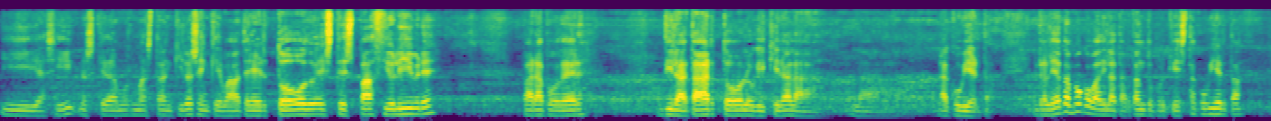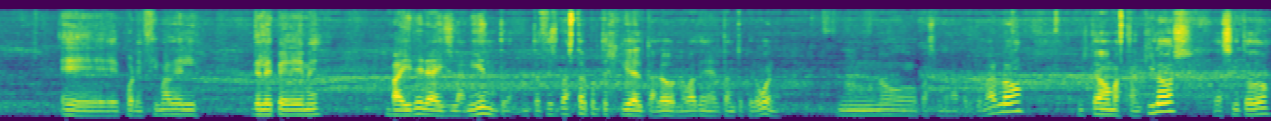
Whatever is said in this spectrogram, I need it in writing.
y así nos quedamos más tranquilos en que va a tener todo este espacio libre para poder dilatar todo lo que quiera la, la, cubierta. En realidad tampoco va a dilatar tanto porque esta cubierta eh, por encima del, del EPDM va a ir el aislamiento, entonces va a estar protegida del calor, no va a tener tanto, pero bueno, no pasa nada por quemarlo, nos quedamos más tranquilos y así todo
